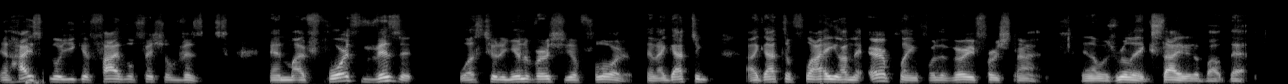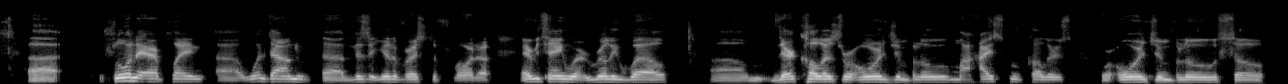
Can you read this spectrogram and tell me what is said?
in high school, you get five official visits. And my fourth visit was to the University of Florida, and I got to I got to fly on the airplane for the very first time, and I was really excited about that. Uh, flew on the airplane, uh, went down to uh, visit University of Florida. Everything went really well. Um, their colors were orange and blue. My high school colors were orange and blue. So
